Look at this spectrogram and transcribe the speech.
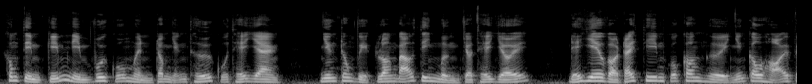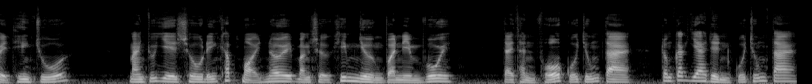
không tìm kiếm niềm vui của mình trong những thứ của thế gian, nhưng trong việc loan báo tin mừng cho thế giới, để gieo vào trái tim của con người những câu hỏi về Thiên Chúa. Mang Chúa Giêsu đến khắp mọi nơi bằng sự khiêm nhường và niềm vui, tại thành phố của chúng ta, trong các gia đình của chúng ta,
